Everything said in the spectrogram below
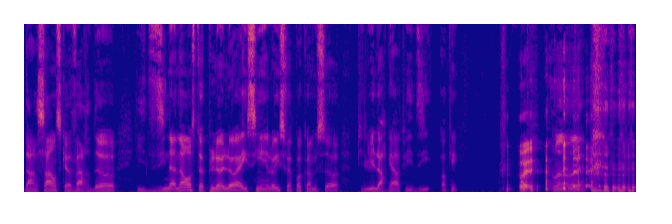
dans le sens que Varda, il dit non, non, ce plat-là, haïtien-là, il se fait pas comme ça. Puis lui, il le regarde puis il dit OK. Ouais. Ouais, ouais.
